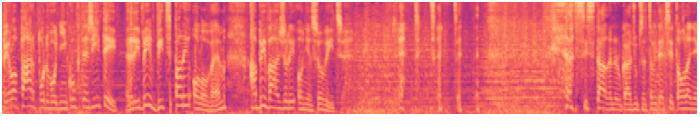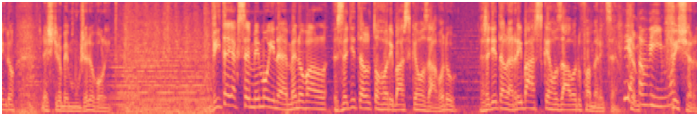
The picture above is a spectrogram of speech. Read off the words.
bylo pár podvodníků, kteří ty ryby vycpali olovem, aby vážili o něco více. Já si stále nedokážu představit, jak si tohle někdo v dnešní době může dovolit. Víte, jak se mimo jiné jmenoval ředitel toho rybářského závodu? Ředitel rybářského závodu v Americe. Já to vím. Fisher.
